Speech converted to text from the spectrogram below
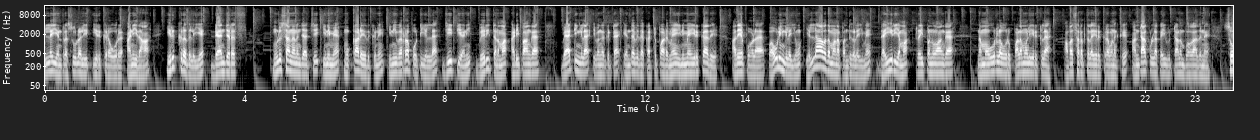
இல்லை என்ற சூழலில் இருக்கிற ஒரு அணி தான் இருக்கிறதுலையே டேஞ்சரஸ் முழுசாக நினைஞ்சாச்சு இனிமே முக்காடு எதுக்குன்னு இனி வர்ற போட்டிகளில் ஜிடி அணி வெறித்தனமாக அடிப்பாங்க. பேட்டிங்கில் இவங்கக்கிட்ட எந்தவித கட்டுப்பாடுமே இனிமே இருக்காது. அதே போல் பவுலிங்லேயும் எல்லா விதமான பந்துகளையுமே தைரியமாக ட்ரை பண்ணுவாங்க. நம்ம ஊரில் ஒரு பழமொழி இருக்குல்ல அவசரத்தில் இருக்கிறவனுக்கு அண்டாக்குள்ளே கைவிட்டாலும் போகாதுன்னு. ஸோ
